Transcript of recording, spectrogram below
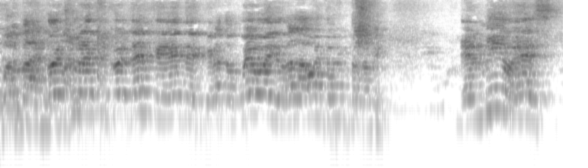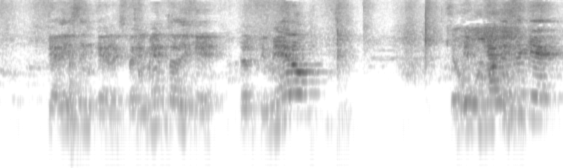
pues va, entonces explicó el de él, que es de que rato huevo y da la hoja, entonces me toca a mí. El mío es que dicen que el experimento de que el primero Que Que, un que dice que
